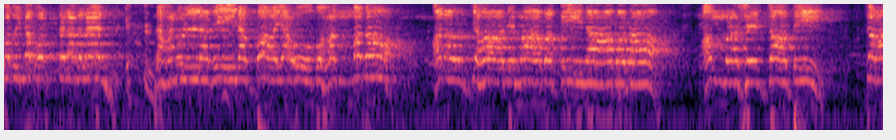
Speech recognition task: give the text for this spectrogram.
কবিতা পড়তে লাগলেন, নাহনুল্লাযীনা বায়াউ মুহাম্মাদা। আলাল জিহাদে মা বাকিনা আবাদা। আমরা সে জাতি যারা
